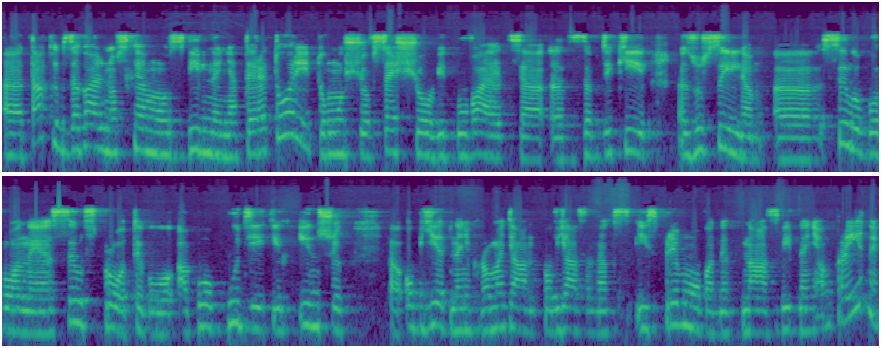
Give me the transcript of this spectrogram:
е, так і в загальну схему звільнення територій, тому що все, що відбувається е, завдяки зусиллям е, сил оборони, сил спротиву або будь-яких інших е, об'єднань громадян пов'язаних і спрямованих на звільнення України,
